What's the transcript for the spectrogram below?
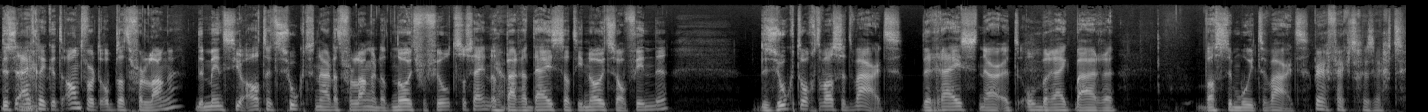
Dus eigenlijk het antwoord op dat verlangen. De mens die altijd zoekt naar dat verlangen dat nooit vervuld zal zijn. Dat Ja. paradijs dat hij nooit zal vinden. De zoektocht was het waard. De reis naar het onbereikbare was de moeite waard. Perfect gezegd.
